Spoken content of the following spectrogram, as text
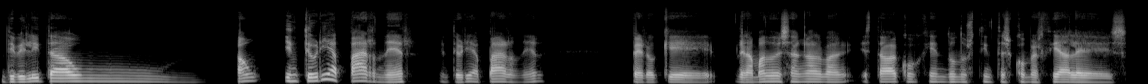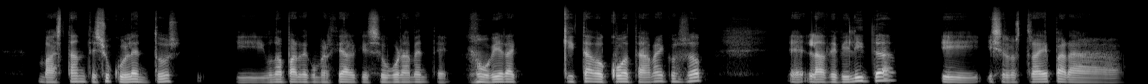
debilita a un, a un, en teoría partner, en teoría partner, pero que de la mano de San Alban estaba cogiendo unos tintes comerciales bastante suculentos y una parte comercial que seguramente hubiera quitado cuota a Microsoft, eh, la debilita y, se los trae para,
